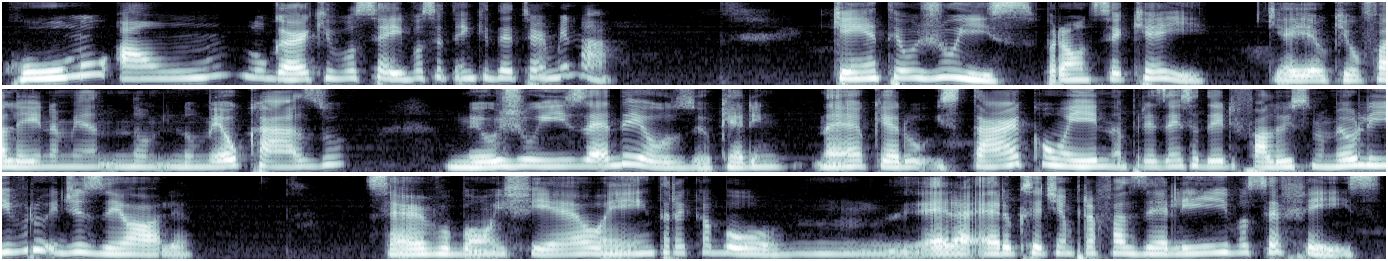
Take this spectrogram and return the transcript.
rumo a um lugar que você aí você tem que determinar quem é teu juiz, para onde você quer ir. Que aí é o que eu falei minha, no, no, meu caso, meu juiz é Deus. Eu quero, né, eu quero estar com ele, na presença dele, falo isso no meu livro, e dizer, olha, servo bom e fiel, entra acabou. Era, era o que você tinha para fazer ali e você fez.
